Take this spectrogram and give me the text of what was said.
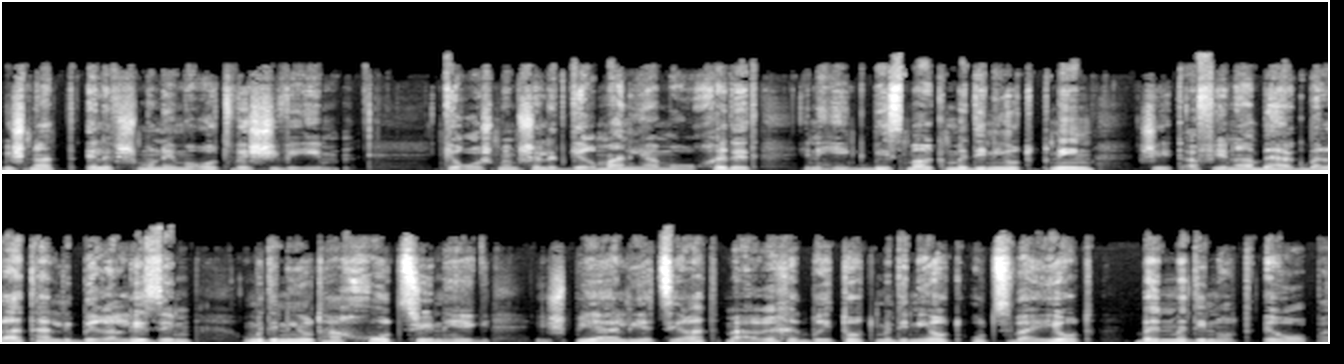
בשנת 1870. כראש ממשלת גרמניה המאוחדת, הנהיג ביסמרק מדיניות פנים שהתאפיינה בהגבלת הליברליזם, ומדיניות החוץ שהנהיג השפיעה על יצירת מערכת בריתות מדיניות וצבאיות בין מדינות אירופה.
